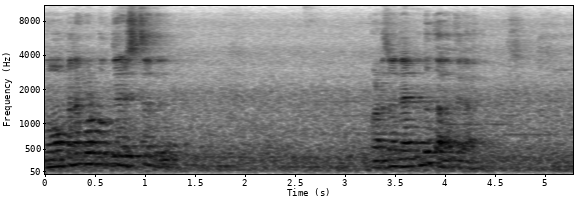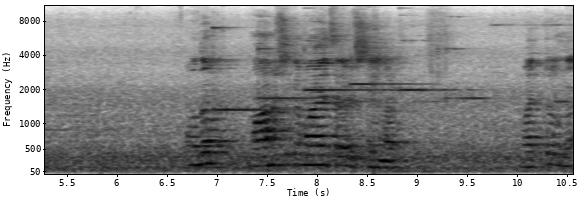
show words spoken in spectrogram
നോമ്പിനെ കൊണ്ട് ഉദ്ദേശിച്ചത് പഠിച്ച രണ്ട് തരത്തിലാണ്. ഒന്ന് മാനുഷികമായ ചില വിഷയങ്ങൾ. മറ്റൊന്ന്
